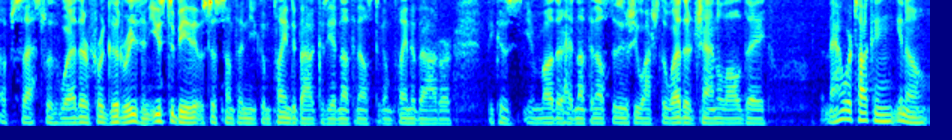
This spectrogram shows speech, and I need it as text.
obsessed with weather for good reason. It used to be it was just something you complained about because you had nothing else to complain about, or because your mother had nothing else to do. She watched the Weather Channel all day. But now we're talking, you know,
